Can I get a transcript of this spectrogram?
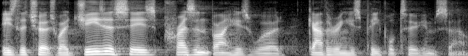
is the church where Jesus is present by his word, gathering his people to himself.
